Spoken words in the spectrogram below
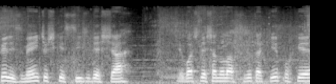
Felizmente eu esqueci de deixar. Eu gosto de deixar no fruta aqui porque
